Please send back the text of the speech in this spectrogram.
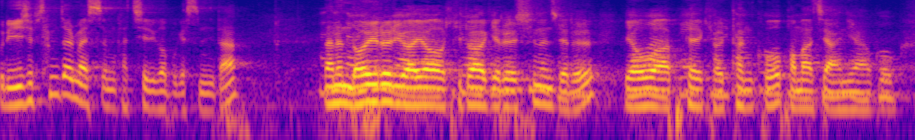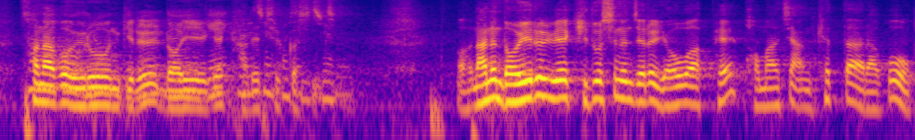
우리 23절 말씀 같이 읽어보겠습니다. 나는 너희를 위하여 기도하기를 쉬는 죄를 여호와 앞에 결탄코 범하지 아니하고 선하고 의로운 길을 너희에게 가르칠 것인지. 어, 나는 너희를 위해 기도 쉬는 죄를 여호와 앞에 범하지 않겠다라고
